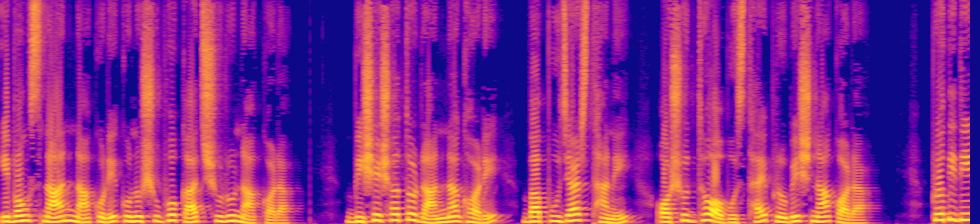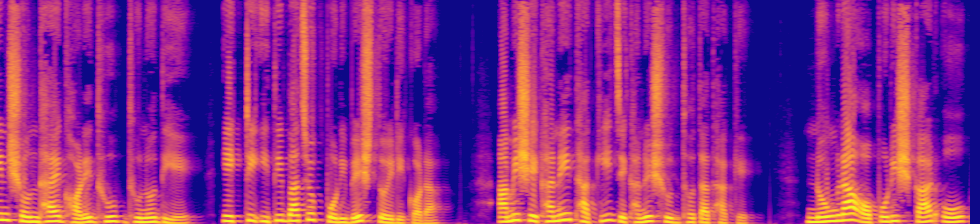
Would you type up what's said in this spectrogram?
এবং স্নান না করে কোনো শুভ কাজ শুরু না করা। বিশেষত রান্নাঘরে বা পূজার স্থানে অশুদ্ধ অবস্থায় প্রবেশ না করা। প্রতিদিন সন্ধ্যায় ঘরে ধূপ ধুনো দিয়ে একটি ইতিবাচক পরিবেশ তৈরি করা। আমি সেখানেই থাকি যেখানে শুদ্ধতা থাকে। নোংরা, অপরিষ্কার ও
